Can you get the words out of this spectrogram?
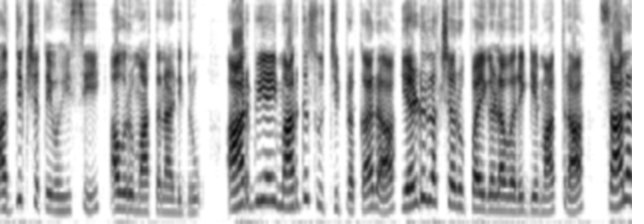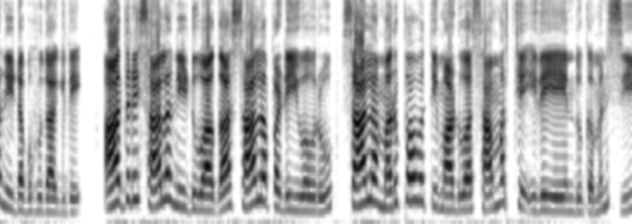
ಅಧ್ಯಕ್ಷತೆ ವಹಿಸಿ ಅವರು ಮಾತನಾಡಿದರು. ಆರ್ಬಿಐ ಮಾರ್ಗಸೂಚಿ ಪ್ರಕಾರ ಎರಡು ಲಕ್ಷ ರೂಪಾಯಿಗಳವರೆಗೆ ಮಾತ್ರ ಸಾಲ ನೀಡಬಹುದಾಗಿದೆ. ಆದರೆ ಸಾಲ ನೀಡುವಾಗ ಸಾಲ ಪಡೆಯುವವರು ಸಾಲ ಮರುಪಾವತಿ ಮಾಡುವ ಸಾಮರ್ಥ್ಯ ಇದೆಯೇ ಎಂದು ಗಮನಿಸಿ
